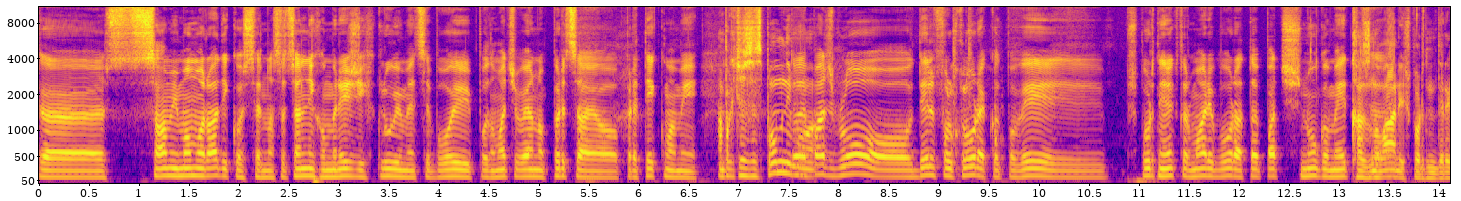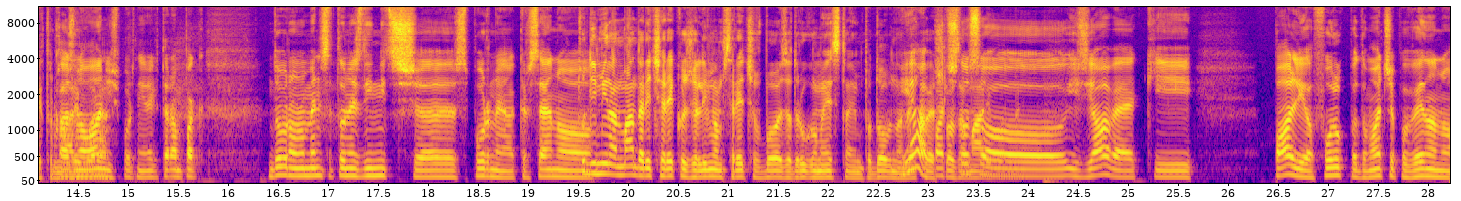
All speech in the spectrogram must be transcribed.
uh, sami imamo radi, ko se na socialnih omrežjih klubi med seboj po domače vojno prcajo pred tekmami. Ampak če se To je spomnimo, pač bilo del folklore, kot pove športni rektor Maribora, to je pač nogomet. kaznovani športni direktor. Kaznovani Maribora. športni rektor, ampak dobro, no, meni se to ne zdi nič uh, spornega, ker vseeno. Tudi Milan Mandarič je rekel, želim vam srečo v boju za drugo mesto in podobno. ne, Ja, je pač to so ne. izjave, ki palijo folk, po domače povedano.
